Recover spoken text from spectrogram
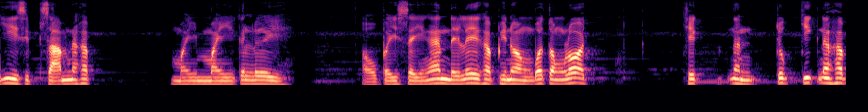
2023 นะครับ ใหม่ๆกันเลย เอาไปใส่งานได้เลยครับ พี่น้องบ่ต้องรอดเช็คนั่นจุกจิกนะครับ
